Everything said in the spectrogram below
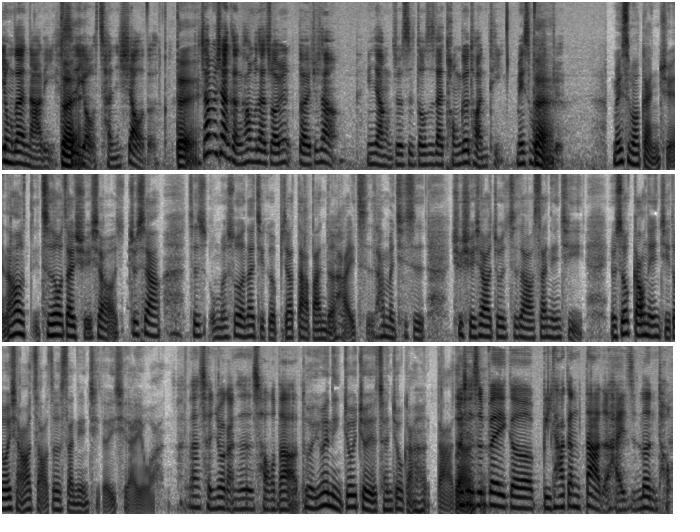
用在哪里是有成效的。对，他们现在可能看不太出来，因为对，就像你讲，就是都是在同个团体，没什么感觉。没什么感觉，然后之后在学校，就像就是我们说的那几个比较大班的孩子，他们其实去学校就知道三年级，有时候高年级都会想要找这三年级的一起来玩，那成就感真的超大的。对，因为你就觉得成就感很大，而且是被一个比他更大的孩子认同。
